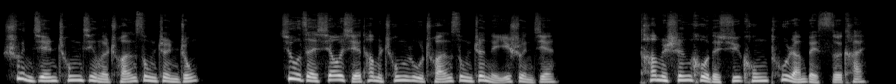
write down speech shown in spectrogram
瞬间冲进了传送阵中。就在萧协他们冲入传送阵的一瞬间。他们身后的虚空突然被撕开，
